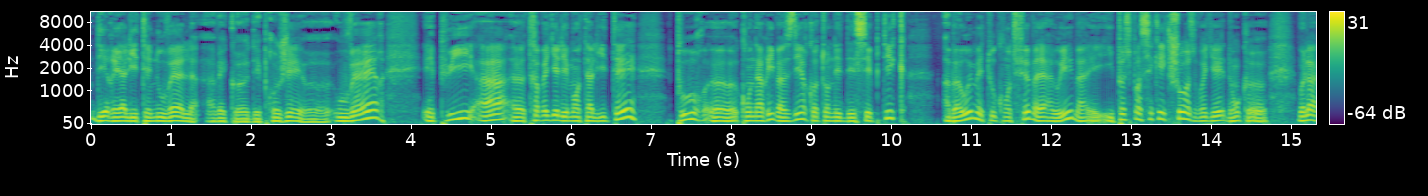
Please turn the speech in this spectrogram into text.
des réalités nouvelles avec euh, des projets euh, ouverts, et puis à travailler les mentalités pour qu'on arrive à se dire, quand on est des sceptiques, ah bah oui, mais tout compte fait, bah oui, bah, il peut se passer quelque chose, vous voyez. Donc euh, voilà.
